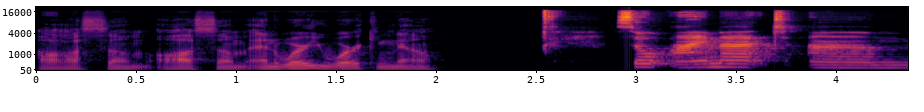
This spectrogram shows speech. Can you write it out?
Awesome. Awesome. And where are you working now? So I'm at um,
